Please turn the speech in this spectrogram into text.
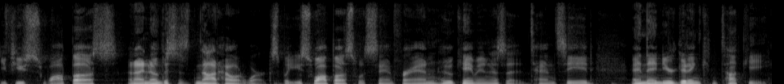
if you swap us, and I know this is not how it works, but you swap us with San Fran, who came in as a ten seed. And then you're getting Kentucky,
